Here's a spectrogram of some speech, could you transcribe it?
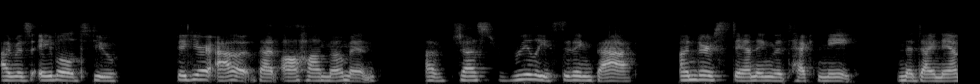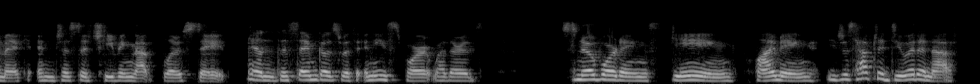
I was able to figure out that aha moment of just really sitting back, understanding the technique and the dynamic, and just achieving that flow state. And the same goes with any sport, whether it's snowboarding, skiing, climbing, you just have to do it enough,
